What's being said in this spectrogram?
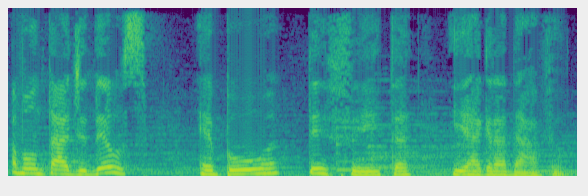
a vontade de Deus é boa, perfeita e agradável.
